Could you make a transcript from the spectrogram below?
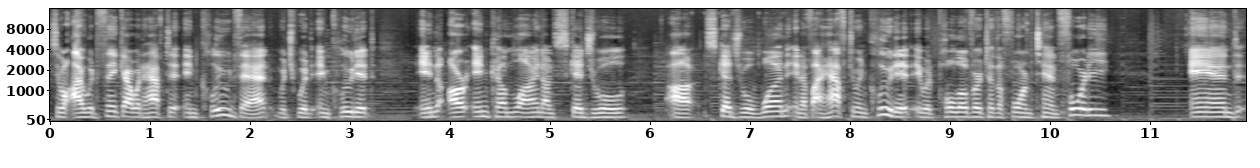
so I would think I would have to include that, which would include it in our income line on schedule uh, schedule one. And if I have to include it, it would pull over to the form 1040 and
